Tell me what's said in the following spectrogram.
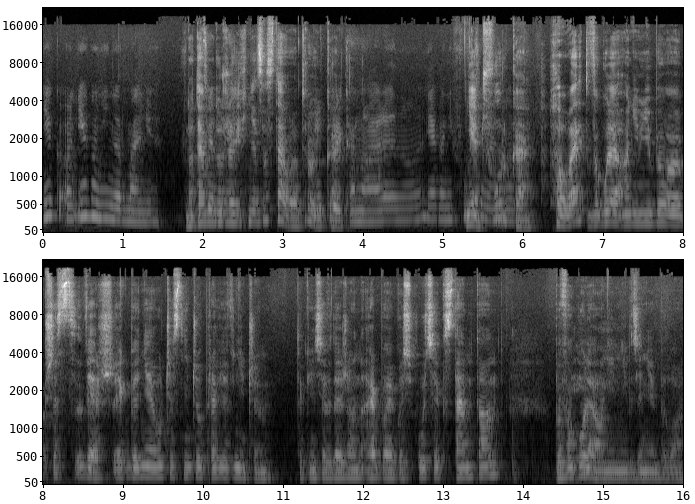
Jak, on, jak oni normalnie No tam funkcjonują? dużo ich nie zostało, No, trójka. trójka, no ale no, jak oni Nie, funkcjonują? czwórka. Howard w ogóle o nim nie było przez, wiesz, jakby nie uczestniczył prawie w niczym. Tak mi się wydaje, że on albo jakoś uciekł stamtąd, Bo w ogóle o nim nigdzie nie było.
